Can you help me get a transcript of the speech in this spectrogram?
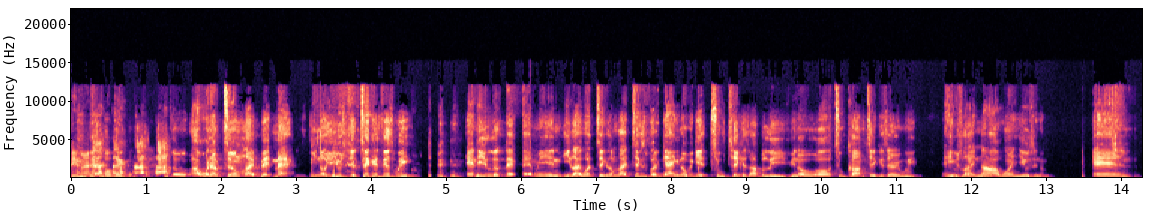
Big Mac. oh, Big Mac. So I went up to him like, Big Mac, you know, you used your tickets this week? And he looked at me and he like, what tickets? I'm like, tickets for the gang. You know, we get two tickets, I believe, you know, uh, two comp tickets every week. And he was like, nah, I wasn't using them. And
